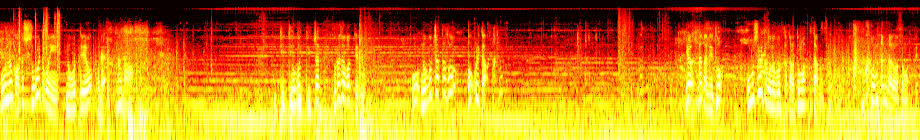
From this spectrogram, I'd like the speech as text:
お、なんか私すごいとこに登ってるよ、これ。なんだ？登っちゃ、ぶら下がってるの。お、登っちゃったぞお、降りた。いや、なんかね、と、面白いとこ登ったから止まってたの。ここなんだろうと思って。だ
